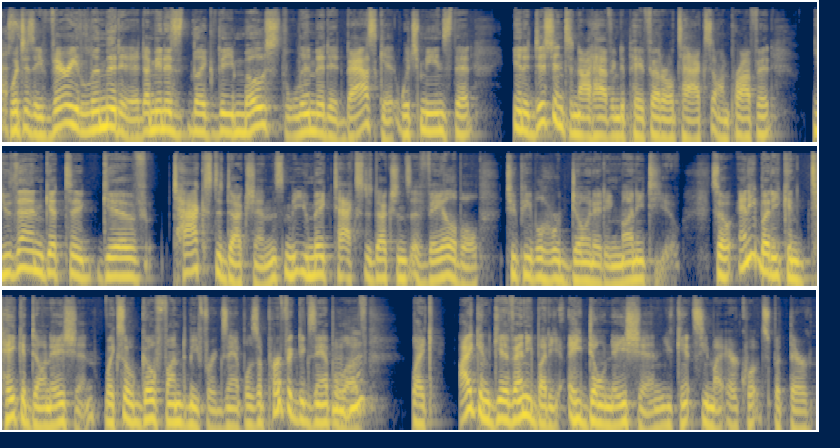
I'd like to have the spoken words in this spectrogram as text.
yes. which is a very limited. I mean, is like the most limited basket, which means that in addition to not having to pay federal tax on profit, you then get to give tax deductions. You make tax deductions available to people who are donating money to you. So anybody can take a donation. Like, so GoFundMe, for example, is a perfect example mm-hmm. of like, I can give anybody a donation. You can't see my air quotes, but they're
